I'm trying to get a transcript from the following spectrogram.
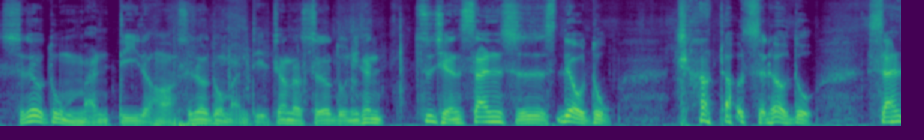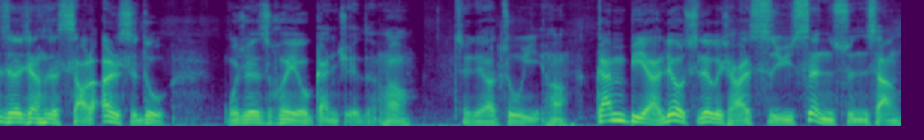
十六度蛮低的哈，十六度蛮低，降到十六度。你看之前三十六度。降到十六度，三十二降是少了二十度，我觉得是会有感觉的哈。这个要注意哈。甘比亚六十六个小孩死于肾损伤，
